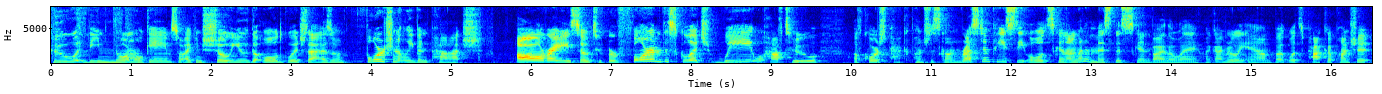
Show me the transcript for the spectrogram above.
to the normal game so I can show you the old glitch that has unfortunately been patched. Alrighty, so to perform this glitch, we will have to of course, Pack-a-Punch this gun. Rest in peace, the old skin. I'm going to miss this skin, by the way. Like, I really am. But let's Pack-a-Punch it.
